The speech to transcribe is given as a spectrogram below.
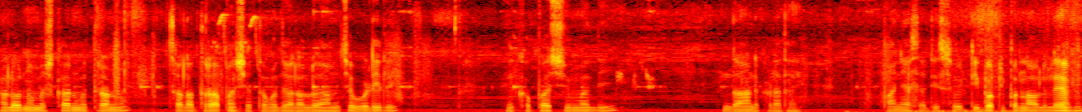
हॅलो नमस्कार मित्रांनो. चला तर आपण शेतामध्ये आलेलो आहे. आमचे वडील आहे. हे कपाशीमध्ये दांड काढत आहे. पाण्यासाठी सोय टिबक पण लावलेलं आहे आम्ही.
